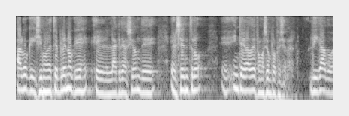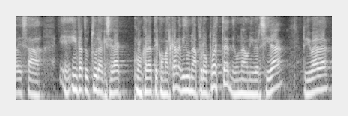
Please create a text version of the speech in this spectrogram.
algo que hicimos en este pleno, que es eh, la creación del Centro eh, Integrado de Formación Profesional. Ligado a esa infraestructura que será con carácter comarcal, ha habido una propuesta de una universidad privada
